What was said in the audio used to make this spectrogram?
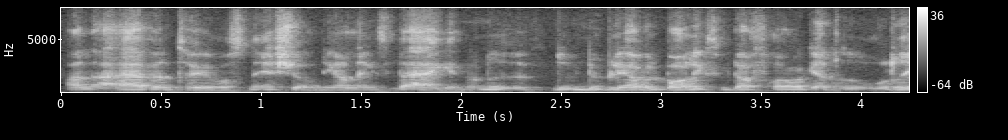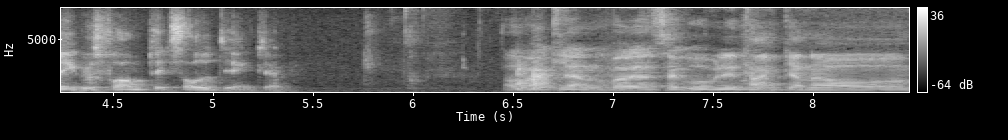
alla äventyr och snedkörningar längs vägen. Och nu, nu, nu blir väl bara liksom där frågan hur Rodrigos framtid ser ut egentligen. Ja, verkligen. Valencia går väl i tankarna och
